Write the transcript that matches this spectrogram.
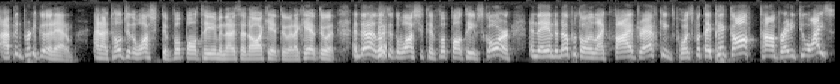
I've been pretty good at them and I told you the Washington football team, and then I said, "Oh, I can't do it. I can't do it." And then I looked at the Washington football team score, and they ended up with only like five DraftKings points, but they picked off Tom Brady twice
